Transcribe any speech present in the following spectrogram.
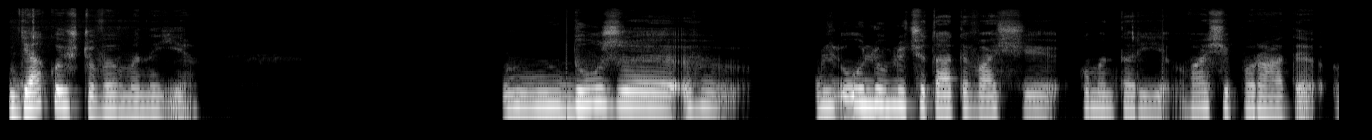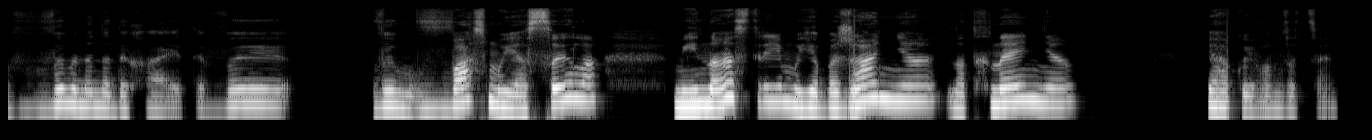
Дякую, що ви в мене є. Дуже е, люблю читати ваші коментарі, ваші поради. Ви мене надихаєте. Ви, ви, вас моя сила, мій настрій, моє бажання, натхнення. Дякую вам за це.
